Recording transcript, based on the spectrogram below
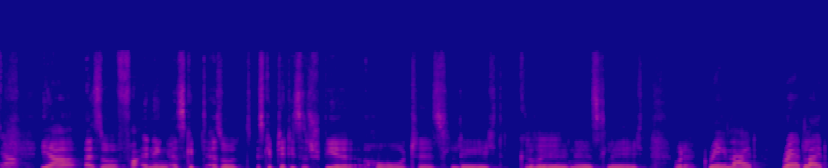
Ja. ja, also vor allen Dingen, es gibt, also es gibt ja dieses Spiel rotes Licht, mhm. grünes mhm. Licht oder Green Light, Red Light,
